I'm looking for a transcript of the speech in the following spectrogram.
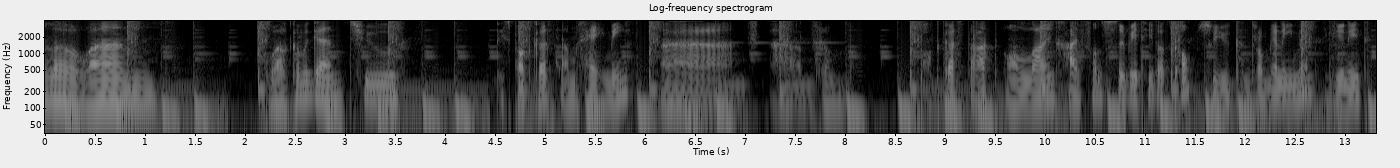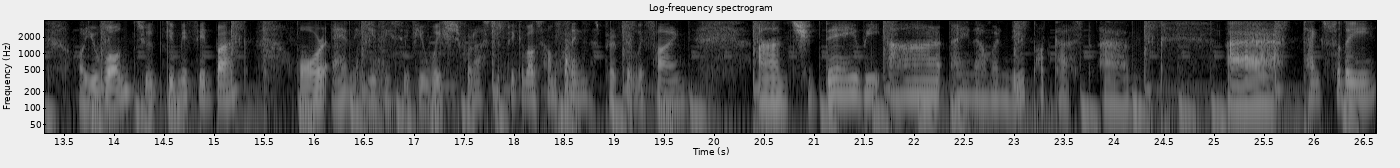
Hello and welcome again to this podcast. I'm Jaime uh, from podcast at online-cbt.com so you can drop me an email if you need or you want to give me feedback or any if you wish for us to speak about something that's perfectly fine and today we are in our new podcast um, uh, thankfully,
